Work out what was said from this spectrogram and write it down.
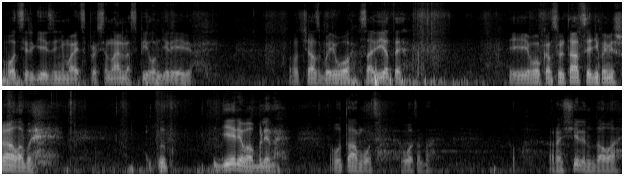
Вот Сергей занимается профессионально спилом деревьев. Вот сейчас бы его советы и его консультация не помешала бы. Тут дерево, блин, вот там вот, вот она, расщелину дала,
